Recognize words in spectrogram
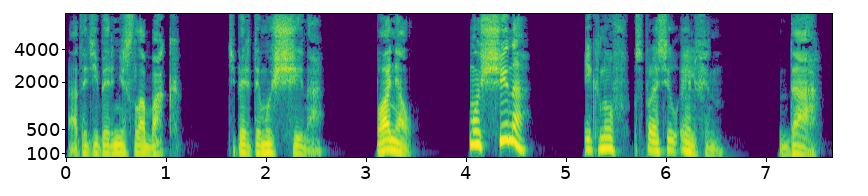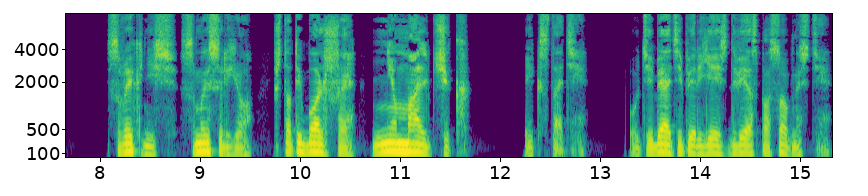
А ты теперь не слабак. Теперь ты мужчина. Понял? «Мужчина?» — икнув, спросил Эльфин. «Да. Свыкнись с мыслью, что ты больше не мальчик. И, кстати, у тебя теперь есть две способности.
